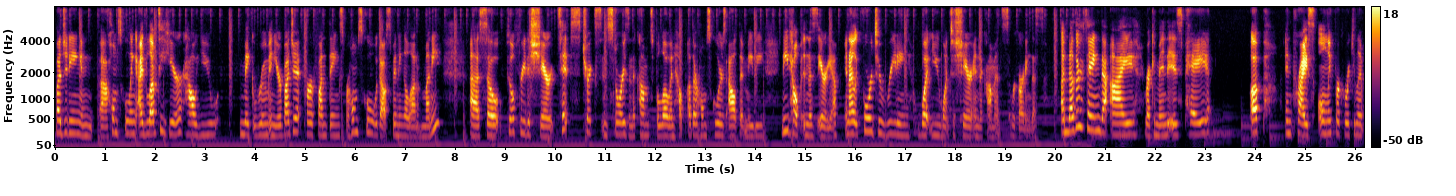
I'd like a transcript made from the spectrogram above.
budgeting and uh, homeschooling, I'd love to hear how you make room in your budget for fun things for homeschool without spending a lot of money. Uh, so feel free to share tips, tricks, and stories in the comments below and help other homeschoolers out that maybe need help in this area. And I look forward to reading what you want to share in the comments regarding this. Another thing that I recommend is pay up in price only for curriculum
